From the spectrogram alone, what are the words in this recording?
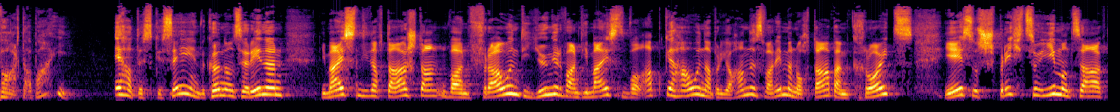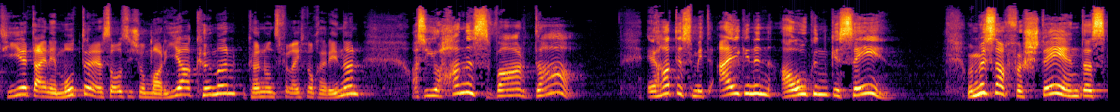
war dabei. Er hat es gesehen. Wir können uns erinnern, die meisten, die noch da standen, waren Frauen. Die Jünger waren die meisten wohl abgehauen, aber Johannes war immer noch da beim Kreuz. Jesus spricht zu ihm und sagt, hier deine Mutter, er soll sich um Maria kümmern. Wir können uns vielleicht noch erinnern. Also Johannes war da. Er hat es mit eigenen Augen gesehen. Wir müssen auch verstehen, dass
